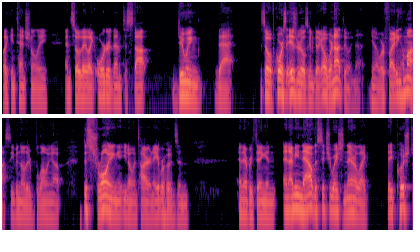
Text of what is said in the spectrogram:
like intentionally. And so they like ordered them to stop doing that. So of course Israel's going to be like, "Oh, we're not doing that." You know, we're fighting Hamas even though they're blowing up, destroying, you know, entire neighborhoods and and everything and and I mean now the situation there like they pushed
